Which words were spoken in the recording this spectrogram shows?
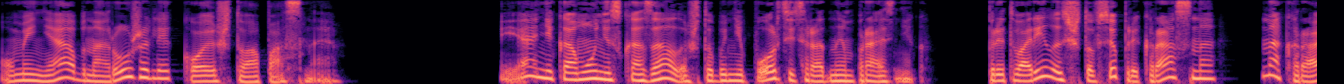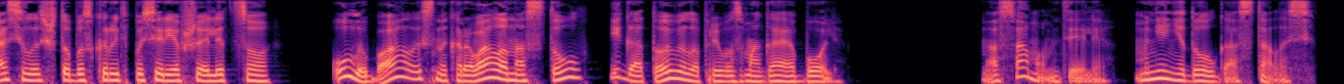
У меня обнаружили кое-что опасное. Я никому не сказала, чтобы не портить родным праздник. Притворилась, что все прекрасно, накрасилась, чтобы скрыть посеревшее лицо, улыбалась, накрывала на стол и готовила, превозмогая боль. На самом деле, мне недолго осталось.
